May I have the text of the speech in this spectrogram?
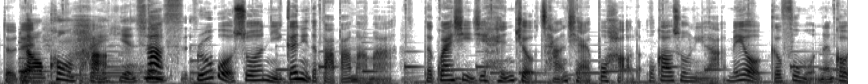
对不对？脑控牌，眼神死。如果说你跟你的爸爸妈妈的关系已经很久藏起来不好了，我告诉你啦，没有个父母能够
